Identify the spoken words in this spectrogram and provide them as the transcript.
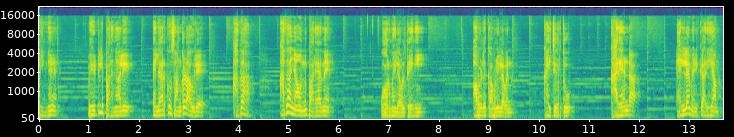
പിന്നെ വീട്ടിൽ പറഞ്ഞാൽ എല്ലാവർക്കും സങ്കടാവൂലേ? അതാ അതാ ഞാൻ ഒന്നും പറയാന്നേ. ഓർമ്മയിൽ അവൾ തേങ്ങി. അവളുടെ കവളിൽ അവൻ കൈ ചേർത്തു കരയണ്ട എല്ലാം എനിക്കറിയാം.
